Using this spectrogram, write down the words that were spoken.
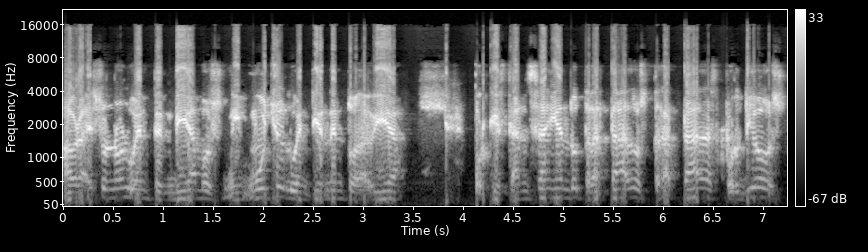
Ahora, eso no lo entendíamos, ni muchos lo entienden todavía, porque están saliendo tratados, tratadas por Dios.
